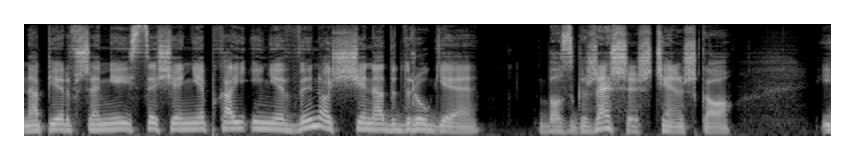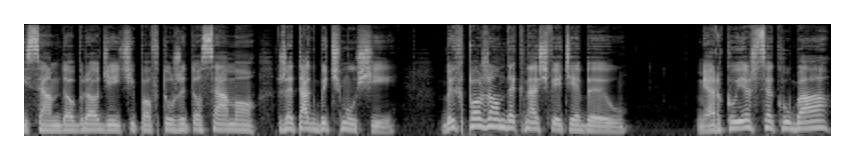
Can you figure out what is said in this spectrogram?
Na pierwsze miejsce się nie pchaj i nie wynoś się nad drugie, bo zgrzeszysz ciężko. I sam dobrodziej ci powtórzy to samo, że tak być musi, bych porządek na świecie był. Miarkujesz se, Kuba?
